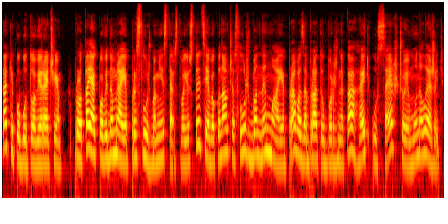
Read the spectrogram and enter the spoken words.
так і побутові речі. Проте, як повідомляє прес-служба Міністерства юстиції, виконавча служба не має права забрати у боржника геть усе, що йому належить.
